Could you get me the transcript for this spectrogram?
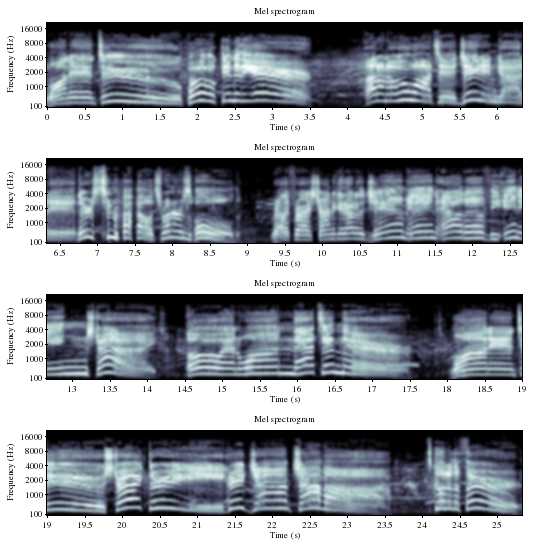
One and two. Poked into the air. I don't know who wants it. Jaden got it. There's two outs. Runners hold. Rally Fries trying to get out of the jam and out of the inning. Strike. Oh, and one. That's in there. One and two. Strike three. Great job, Chava. Let's go to the third.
